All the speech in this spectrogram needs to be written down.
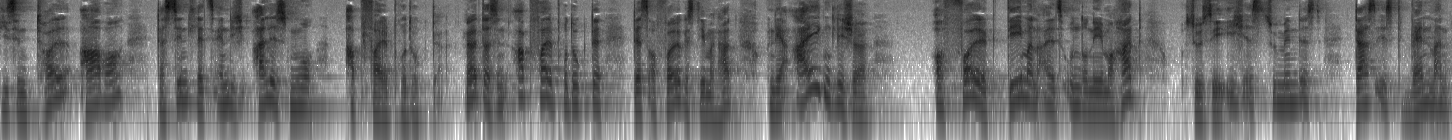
die sind toll, aber das sind letztendlich alles nur Abfallprodukte. Ne, das sind Abfallprodukte des Erfolges, den man hat. Und der eigentliche Erfolg, den man als Unternehmer hat, so sehe ich es zumindest, das ist, wenn man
